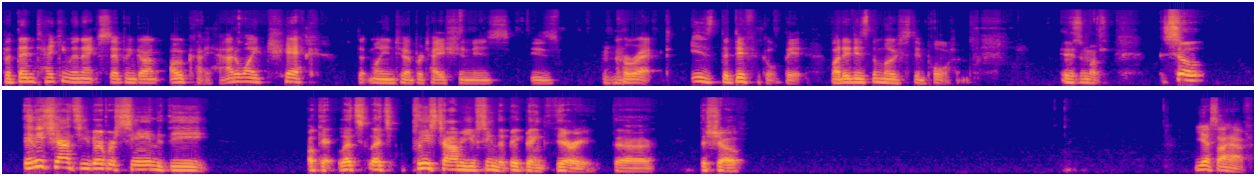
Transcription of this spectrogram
but then taking the next step and going okay how do i check that my interpretation is is Mhm. correct is the difficult bit but it is the most important It is the most. So, any chance you've ever seen the? Okay, let's let's please tell me you've seen the Big Bang Theory, the the show. Yes i have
